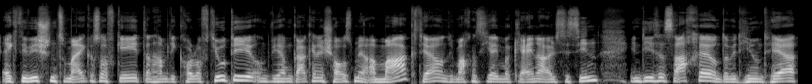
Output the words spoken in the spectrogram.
Activision zu Microsoft geht, dann haben die Call of Duty und wir haben gar keine Chance mehr am Markt, ja, und die machen sich ja immer kleiner, als sie sind in dieser Sache und da wird hin und her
